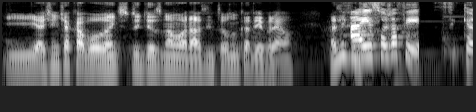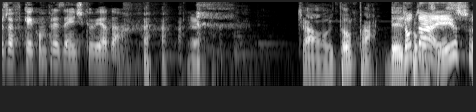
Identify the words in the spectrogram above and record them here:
E a gente acabou antes do Dia dos Namorados, então eu nunca dei pra ela. Mas enfim. Ah, isso eu já fiz. Que eu já fiquei com um presente que eu ia dar. é. Tchau, então tá. Beijo então pra tá, é isso?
